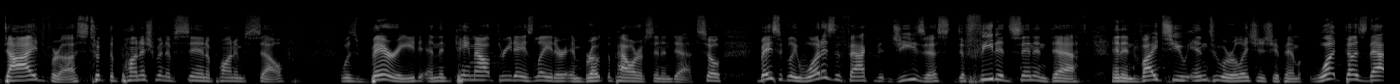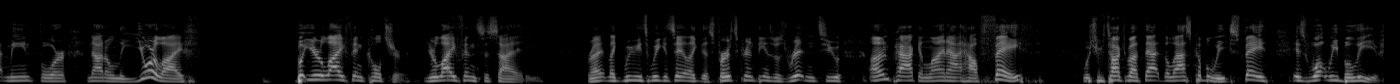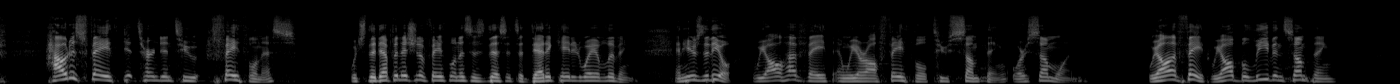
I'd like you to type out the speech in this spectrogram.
died for us, took the punishment of sin upon himself, was buried, and then came out three days later and broke the power of sin and death. So basically, what is the fact that Jesus defeated sin and death and invites you into a relationship with him? What does that mean for not only your life, but your life in culture, your life in society? Right? Like we, we can say it like this First Corinthians was written to unpack and line out how faith which we've talked about that the last couple weeks. Faith is what we believe. How does faith get turned into faithfulness? Which the definition of faithfulness is this it's a dedicated way of living. And here's the deal we all have faith and we are all faithful to something or someone. We all have faith, we all believe in something.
